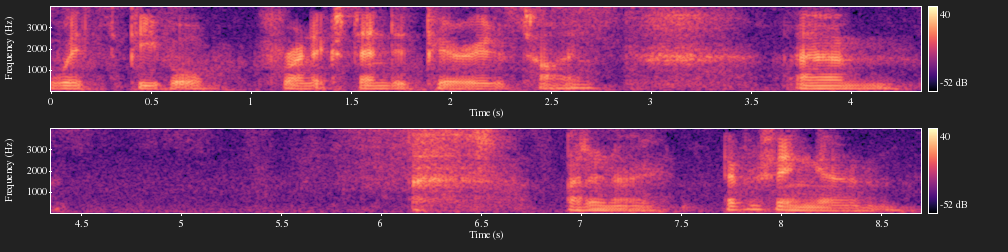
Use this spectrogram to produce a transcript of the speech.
with people for an extended period of time. Um, I don't know. Everything, um,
